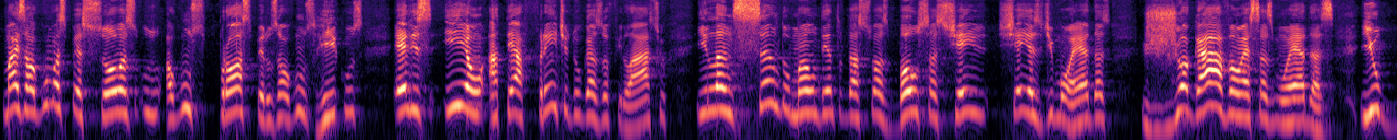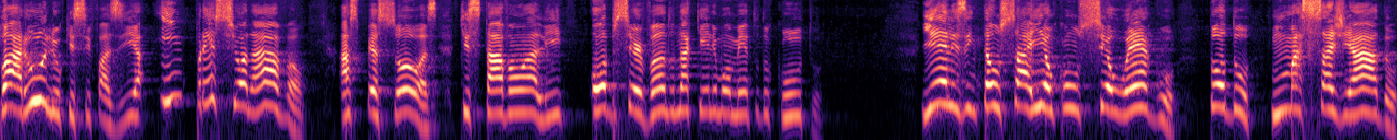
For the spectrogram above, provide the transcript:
mas algumas pessoas, alguns prósperos, alguns ricos, eles iam até a frente do gasofilácio e, lançando mão dentro das suas bolsas cheias de moedas, jogavam essas moedas. E o barulho que se fazia impressionavam as pessoas que estavam ali observando naquele momento do culto. E eles então saíam com o seu ego todo massageado,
